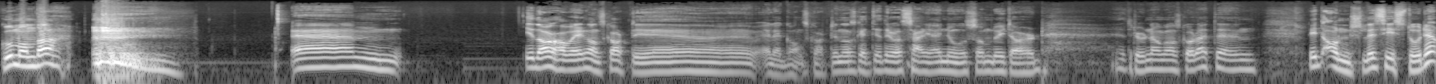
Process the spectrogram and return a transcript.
God mandag. Um, I dag har vi en ganske artig Eller ganske artig, nå skal jeg ikke drive og selge noe som du ikke har hørt. Jeg tror den er ganske ålreit. En litt annerledes historie.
